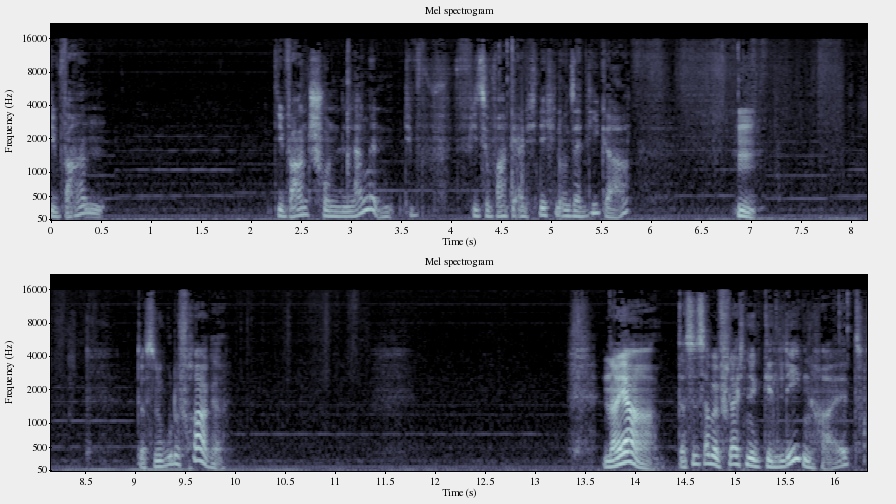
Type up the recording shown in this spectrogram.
Die waren. Die waren schon lange. Die, wieso waren die eigentlich nicht in unserer Liga? Hm. Das ist eine gute Frage. Naja, das ist aber vielleicht eine Gelegenheit,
